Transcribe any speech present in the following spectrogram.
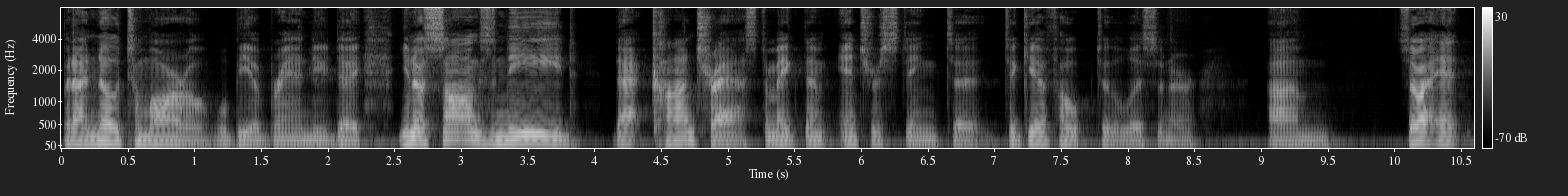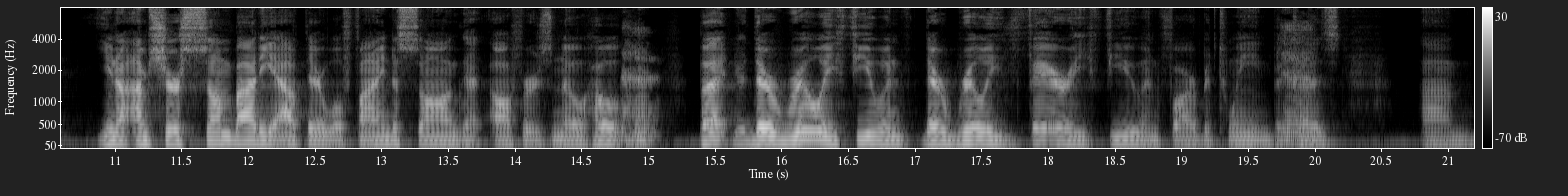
but I know tomorrow will be a brand new day. You know, songs need that contrast to make them interesting to to give hope to the listener. Um, so, I, you know, I'm sure somebody out there will find a song that offers no hope, but they're really few and they're really very few and far between because um,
